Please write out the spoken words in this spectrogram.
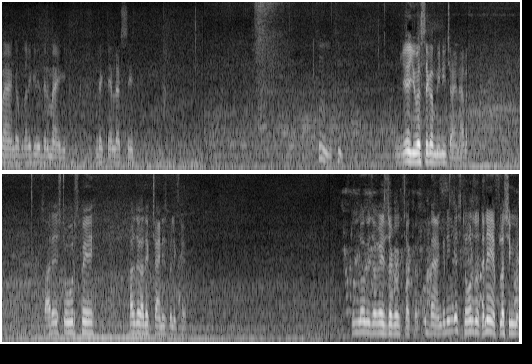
बैंक है, पता नहीं कितनी देर में आएगी। देखते हैं लेट्स सी ये यूएसए का मिनी चाइना है। सारे स्टोर्स पे, हर जगह देख चाइनीज़ पे लिखे हैं। तुम लोग इस जगह इस जगह चेक करो। वो बैंकरिंग के स्टोर्स होते हैं ना फ्लशिंग में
